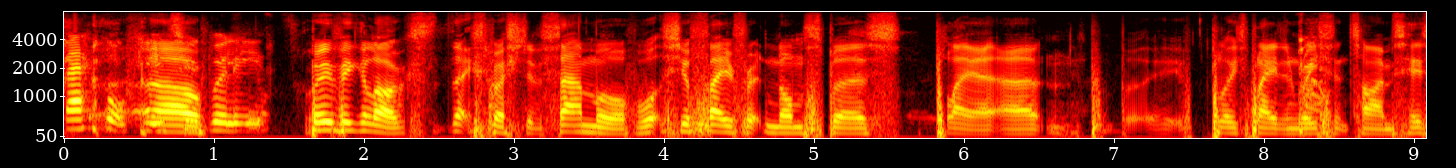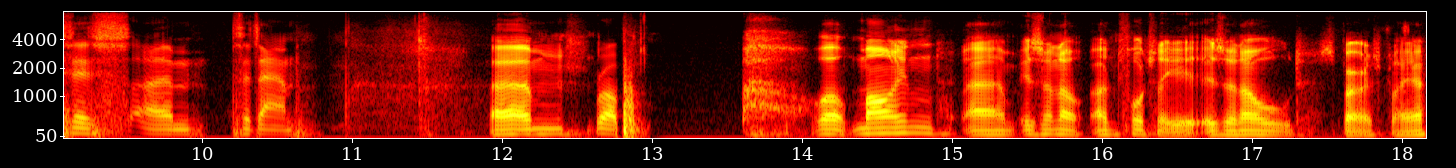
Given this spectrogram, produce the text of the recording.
Back off, you Oh. two bullies. Moving along. Next question, Sam Moore. What's your favourite non-Spurs player? Uh, p- who's played in recent times? His is um, Zidane. Um, Rob. well, mine um, is an o- unfortunately is an old Spurs player,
